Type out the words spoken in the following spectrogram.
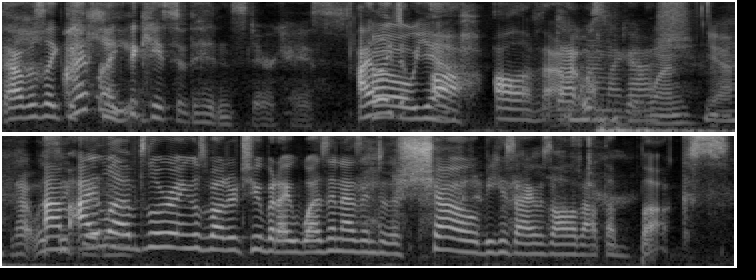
That was like the I key. like the Case of the Hidden Staircase. I liked Oh, yeah. oh, all of that. That oh was my a good gosh. one. Yeah. that was. Um, a good I one. loved Laura Ingalls Wilder too, but I wasn't as into the show because I was all about the books.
